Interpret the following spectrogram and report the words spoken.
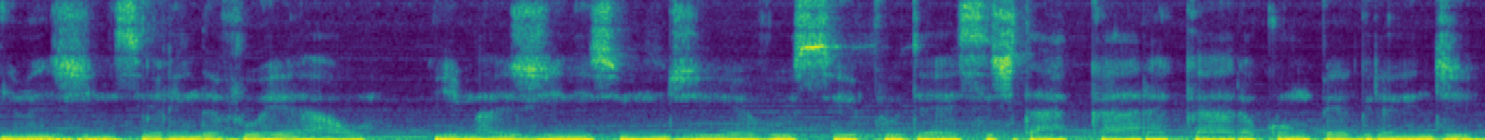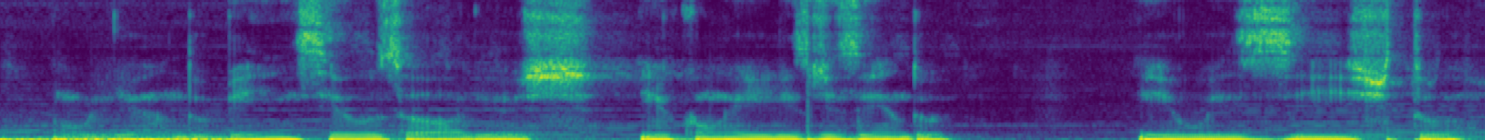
Imagine se a lenda for real. Imagine se um dia você pudesse estar cara a cara com um pé grande, olhando bem em seus olhos e com eles dizendo: Eu existo.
